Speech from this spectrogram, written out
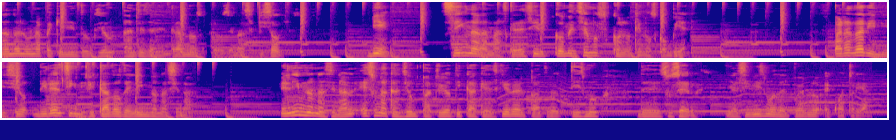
dándole una pequeña introducción antes de adentrarnos a los demás episodios. Bien, sin nada más que decir, comencemos con lo que nos conviene. Para dar inicio, diré el significado del himno nacional. El himno nacional es una canción patriótica que describe el patriotismo de sus héroes y el civismo del pueblo ecuatoriano.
